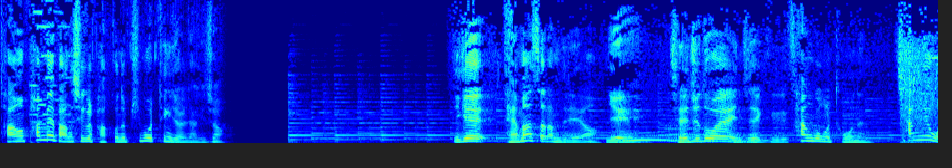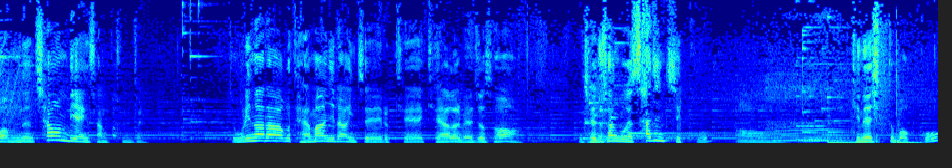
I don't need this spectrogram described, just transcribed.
다음은 판매 방식을 바꾸는 피보팅 전략이죠. 이게 대만 사람들이에요. 예. 제주도에 이제 그 상공을 도는 착륙 없는 체험 비행 상품들. 우리나라하고 대만이랑 이제 이렇게 계약을 맺어서 제주 상공에서 사진 찍고 기내식도 먹고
